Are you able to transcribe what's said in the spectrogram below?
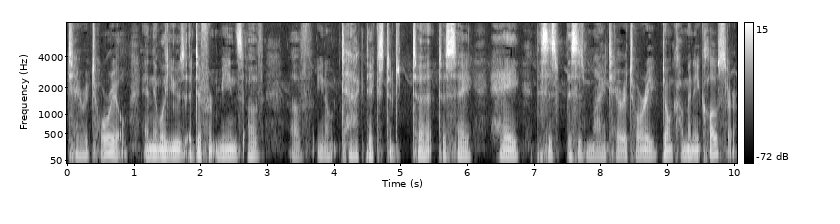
territorial, and they will use a different means of of you know tactics to to to say hey this is this is my territory. Don't come any closer.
